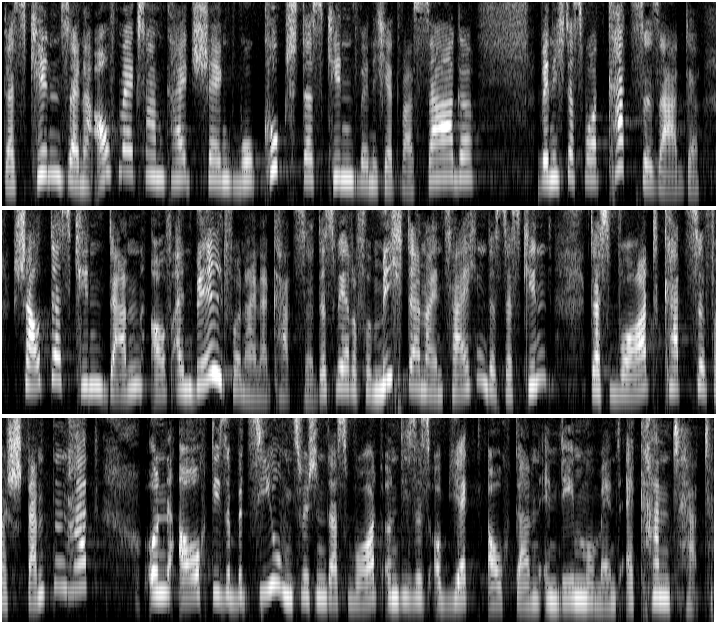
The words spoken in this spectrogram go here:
das Kind seine Aufmerksamkeit schenkt, wo guckt das Kind, wenn ich etwas sage. Wenn ich das Wort Katze sage, schaut das Kind dann auf ein Bild von einer Katze. Das wäre für mich dann ein Zeichen, dass das Kind das Wort Katze verstanden hat und auch diese Beziehung zwischen das Wort und dieses Objekt auch dann in dem Moment erkannt hat.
